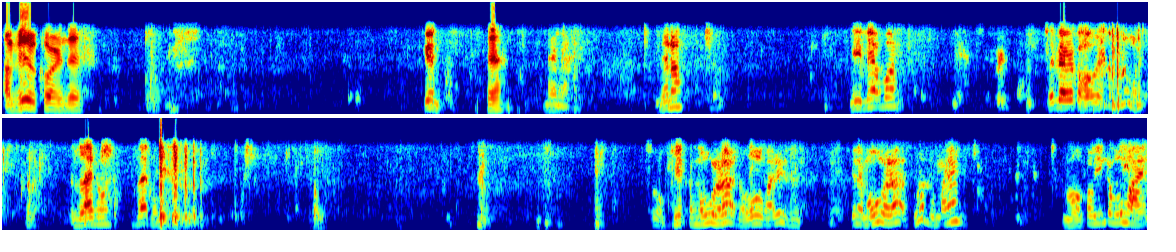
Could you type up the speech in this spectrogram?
I'm video recording this. kiên. Yeah. này mà. Lên không? Đi vẹo vô lên vẹo cái cổ The black one. Black one, yeah. Ồ, chết con mú rồi đó, đồ mày Cái này mú rồi đó, cướp rồi mày. Ồ, câu dính cái mú mày.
